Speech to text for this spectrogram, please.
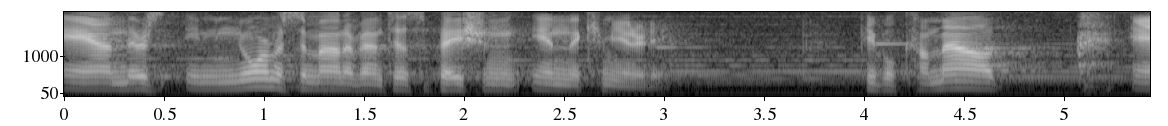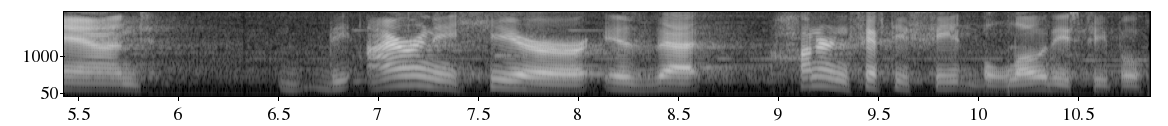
and there's enormous amount of anticipation in the community. People come out, and the irony here is that 150 feet below these people,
